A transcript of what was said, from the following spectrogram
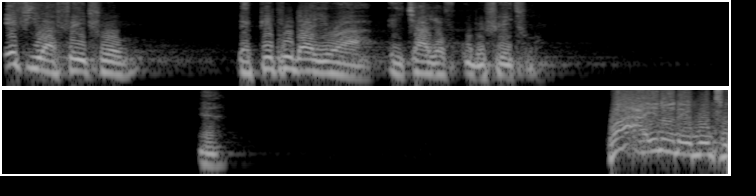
If you are faithful, the people that you are in charge of will be faithful. Yeah. Why are you not able to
